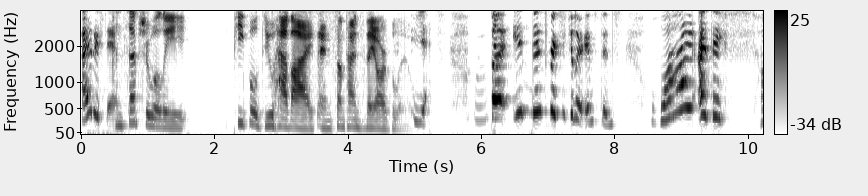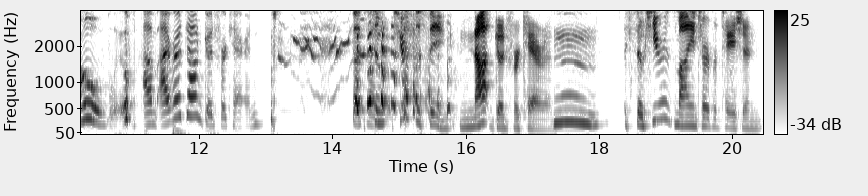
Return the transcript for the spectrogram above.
I understand. Conceptually, people do have eyes, and sometimes they are blue. yes. But in this particular instance, why are they so blue? Um, I wrote down good for Karen. That's So here's the thing not good for Karen. Hmm. So here's my interpretation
